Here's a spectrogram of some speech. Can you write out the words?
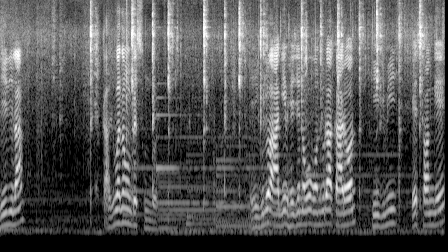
দিয়ে দিলাম। কাজু বাদামও বেশ সুন্দর। এইগুলো আগে ভেজে নেব বন্ধুরা কারণ কিশমিশ এর সঙ্গে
